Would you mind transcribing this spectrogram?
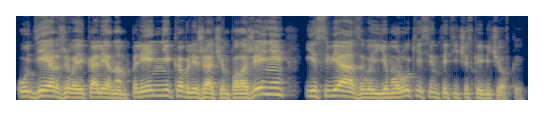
удерживая коленом пленника в лежачем положении и связывая ему руки синтетической бечевкой.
